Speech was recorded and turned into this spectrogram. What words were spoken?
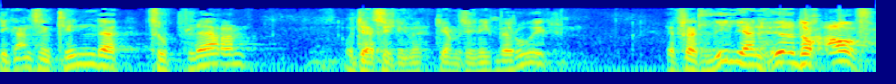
die ganzen Kinder zu plärren. Und die, hat sich nicht mehr, die haben sich nicht beruhigt. Er hat gesagt, Lilian, hör doch auf.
